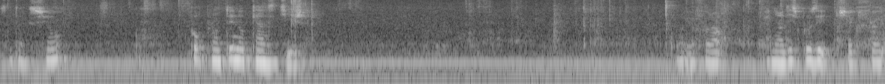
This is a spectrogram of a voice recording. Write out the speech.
cette action pour planter nos 15 tiges. Il va falloir venir disposer chaque feuille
